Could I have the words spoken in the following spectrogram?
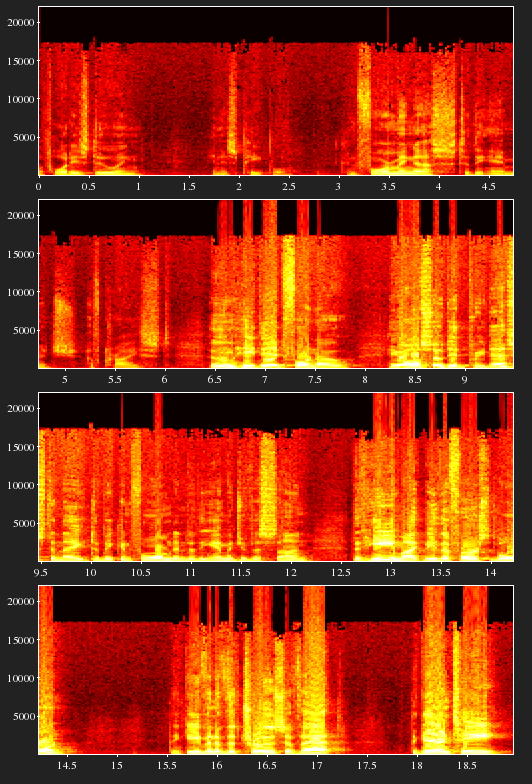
of what he's doing in his people, conforming us to the image of Christ whom he did foreknow, he also did predestinate to be conformed into the image of his Son, that he might be the firstborn. Think even of the truths of that, the guarantee,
